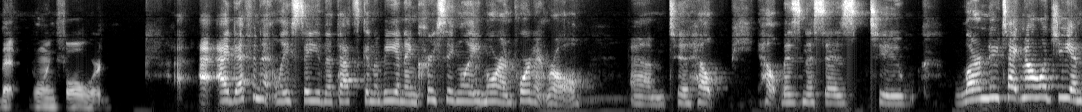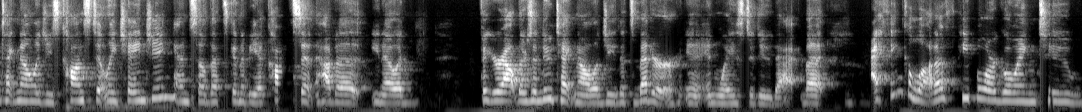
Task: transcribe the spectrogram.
that going forward? I definitely see that that's going to be an increasingly more important role um, to help help businesses to learn new technology and technology is constantly changing and so that's going to be a constant how to you know figure out there's a new technology that's better in, in, ways to do that but i think a lot of people are going to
